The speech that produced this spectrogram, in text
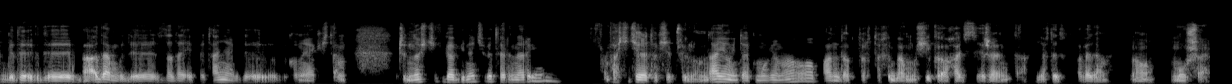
gdy, gdy badam, gdy zadaję pytania, gdy wykonuję jakieś tam czynności w gabinecie weterynaryjnym, właściciele tak się przyglądają i tak mówią, no pan doktor to chyba musi kochać zwierzęta. Ja wtedy odpowiadam, no muszę.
